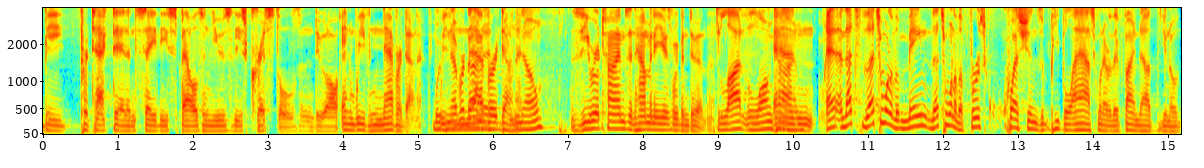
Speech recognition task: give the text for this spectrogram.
be protected and say these spells and use these crystals and do all. And we've never done it. We've never done it. never done it. No. Zero times in how many years we've been doing this? A lot, a long time, And- and, and that's that's one of the main. That's one of the first questions that people ask whenever they find out. You know,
